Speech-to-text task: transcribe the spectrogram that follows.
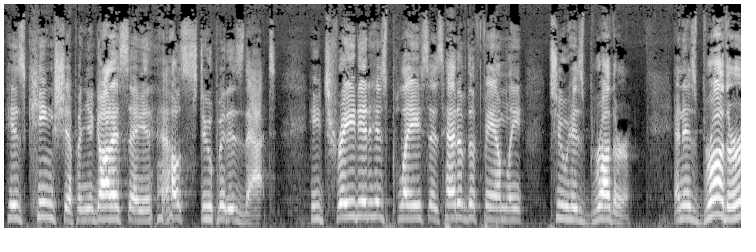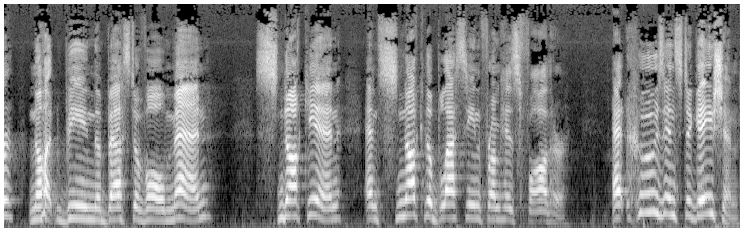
his kingship, and you gotta say, how stupid is that? He traded his place as head of the family to his brother. And his brother, not being the best of all men, snuck in and snuck the blessing from his father. At whose instigation?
